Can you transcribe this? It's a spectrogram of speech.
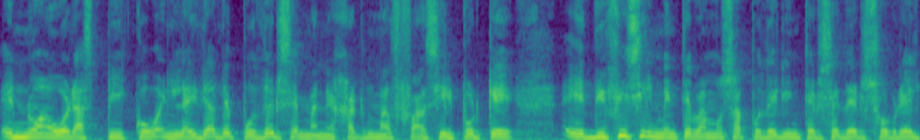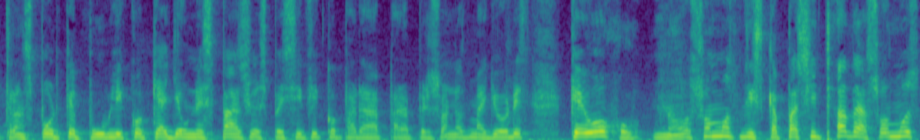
en no a horas pico, en la idea de poderse manejar más fácil, porque eh, difícilmente vamos a poder interceder sobre el transporte público, que haya un espacio específico para, para personas mayores, que ojo, no somos discapacitadas, somos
